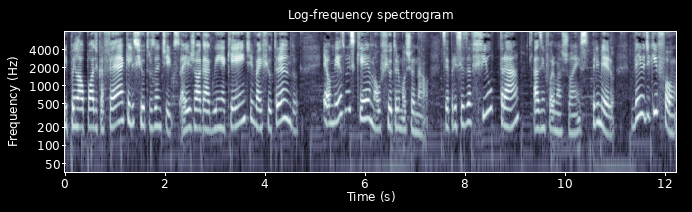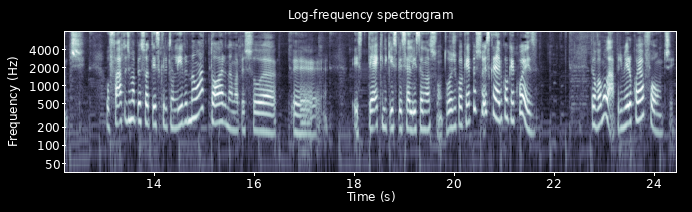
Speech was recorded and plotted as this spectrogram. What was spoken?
e põe lá o pó de café, aqueles filtros antigos. Aí joga a aguinha quente, vai filtrando. É o mesmo esquema, o filtro emocional. Você precisa filtrar as informações. Primeiro, veio de que fonte? O fato de uma pessoa ter escrito um livro não a torna uma pessoa é, técnica e especialista no assunto. Hoje qualquer pessoa escreve qualquer coisa. Então vamos lá. Primeiro, qual é a fonte?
